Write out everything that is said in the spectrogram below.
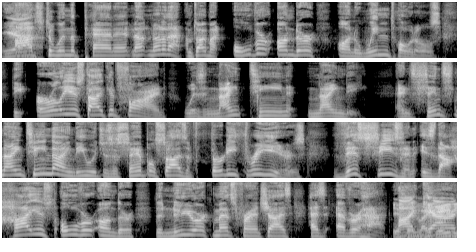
Yeah. odds to win the pennant, not, none of that. I'm talking about over under on win totals. The earliest I could find was 1990. And since 1990, which is a sample size of 33 years, this season is the highest over under the New York Mets franchise has ever had. Yeah, I but like guarantee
